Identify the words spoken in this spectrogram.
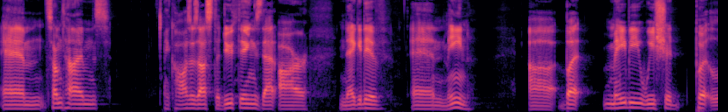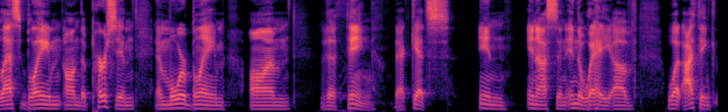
And sometimes it causes us to do things that are negative and mean. Uh, but maybe we should put less blame on the person and more blame on the thing that gets in in us and in the way of what I think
